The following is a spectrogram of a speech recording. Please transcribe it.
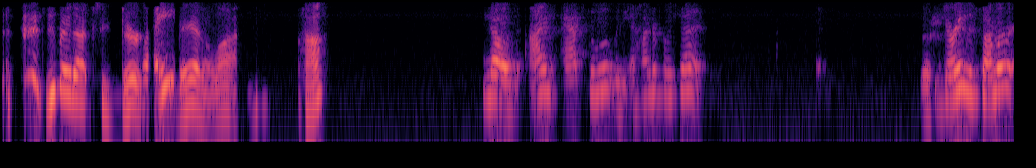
you may not see dirt, right? man, a lot, huh? No, I'm absolutely a 100%. During the summer,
